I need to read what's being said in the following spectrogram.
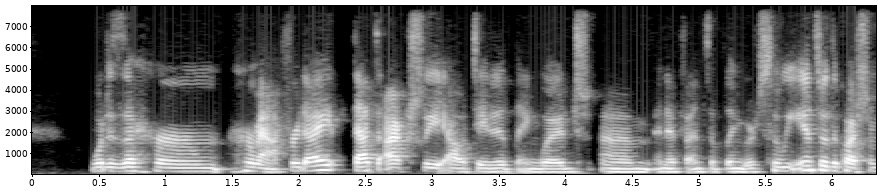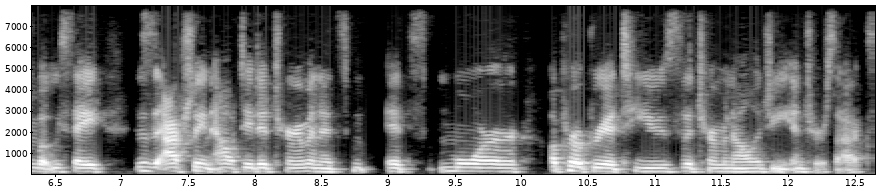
what is a herm hermaphrodite? That's actually outdated language um, and offensive language. So we answer the question but we say this is actually an outdated term and it's it's more appropriate to use the terminology intersex.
